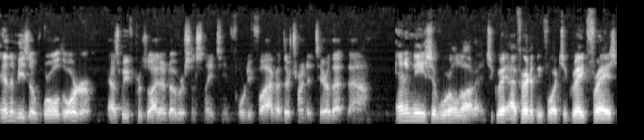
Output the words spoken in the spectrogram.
enemies of world order as we've presided over since 1945. They're trying to tear that down. Enemies of world order. It's a great. I've heard it before. It's a great phrase.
